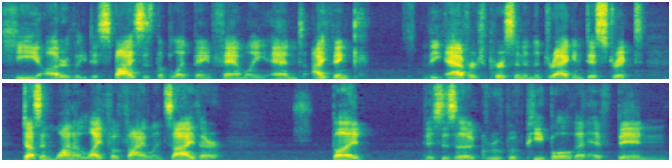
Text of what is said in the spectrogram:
he utterly despises the Bloodbane family, and I think the average person in the Dragon District doesn't want a life of violence either. But this is a group of people that have been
